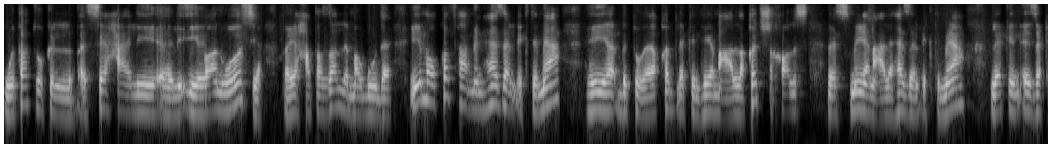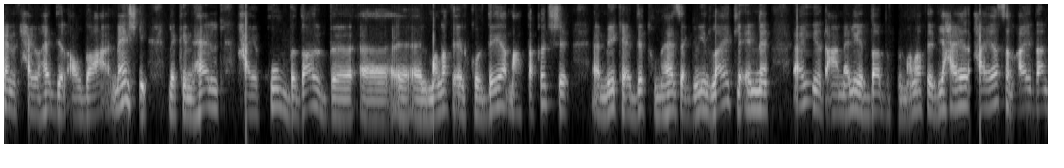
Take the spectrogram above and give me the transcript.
وتترك الساحة لإيران وروسيا فهي هتظل موجودة. إيه موقفها من هذا الاجتماع؟ هي بتراقب لكن هي ما علقتش خالص رسميا على هذا الاجتماع لكن إذا كانت هيهدي الأوضاع ماشي. لكن هل هيقوم بضرب المناطق الكردية؟ ما أعتقدش أمريكا إدتهم هذا ال green light لأن أي عملية ضرب في المناطق دي هيصل أيضا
